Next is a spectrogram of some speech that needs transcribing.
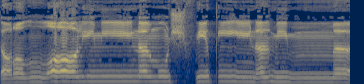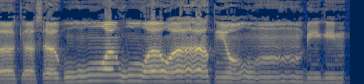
ترى الظالمين مشفقين مما كسبوا وهو واقع بهم.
